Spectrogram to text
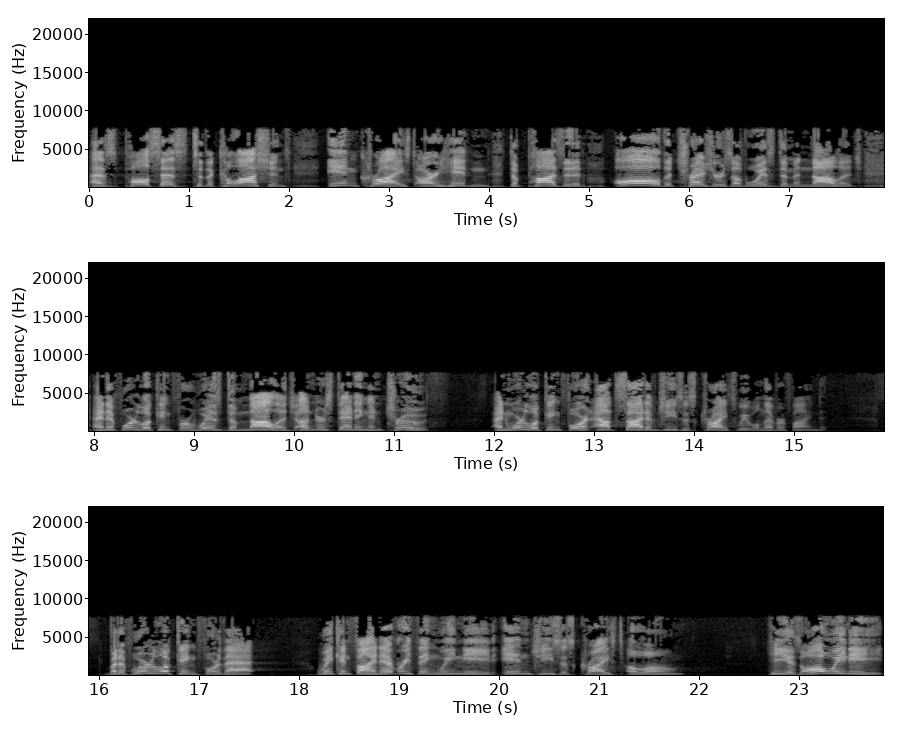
As Paul says to the Colossians, in Christ are hidden, deposited all the treasures of wisdom and knowledge. And if we're looking for wisdom, knowledge, understanding, and truth, and we're looking for it outside of Jesus Christ, we will never find it. But if we're looking for that, we can find everything we need in Jesus Christ alone. He is all we need,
